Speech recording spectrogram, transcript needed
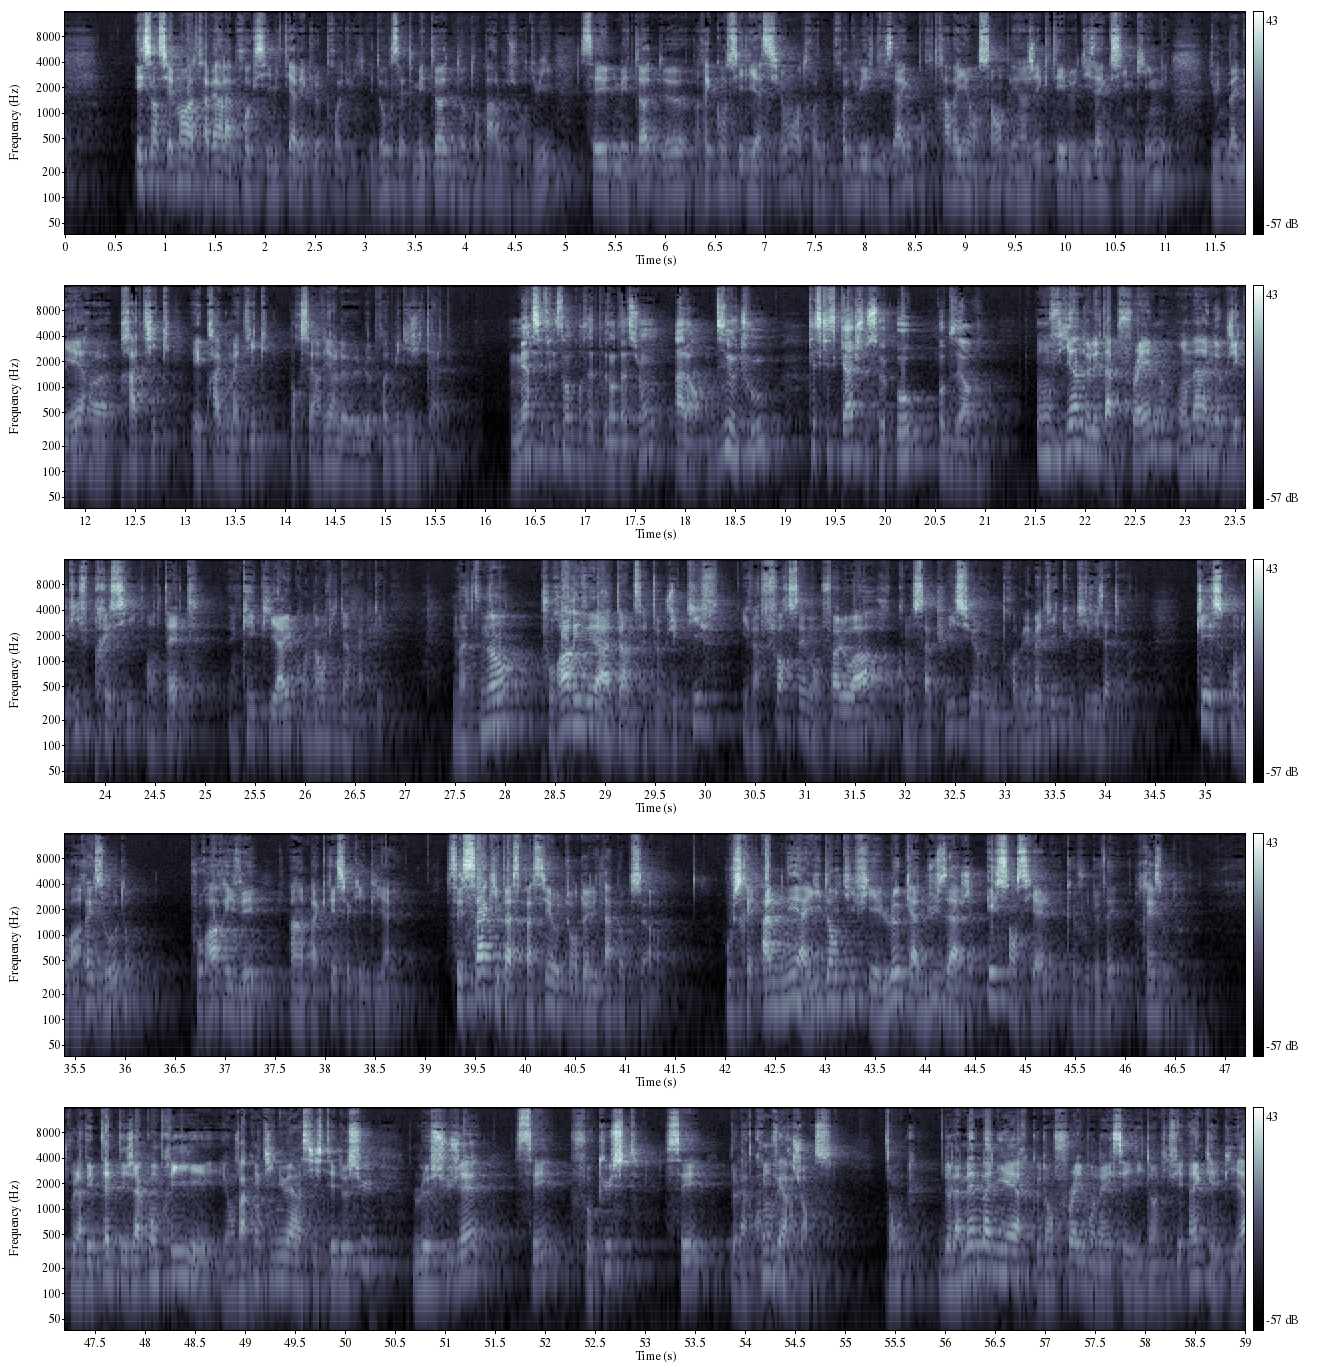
essentiellement à travers la proximité avec le produit. Et donc cette méthode dont on parle aujourd'hui, c'est une méthode de réconciliation entre le produit et le design pour travailler ensemble et injecter le design thinking d'une manière euh, pratique et pragmatique pour servir le, produit digital. Merci Tristan pour cette présentation. Alors, dis-nous tout, qu'est-ce qui se cache sous ce O Observe? On vient de l'étape frame, on a un objectif précis en tête, un KPI qu'on a envie d'impacter. Maintenant, pour arriver à atteindre cet objectif, il va forcément falloir qu'on s'appuie sur une problématique utilisateur. Qu'est-ce qu'on doit résoudre pour arriver à impacter ce KPI C'est ça qui va se passer autour de l'étape Observe. Vous serez amené à identifier le cas d'usage essentiel que vous devez résoudre. Vous l'avez peut-être déjà compris et on va continuer à insister dessus. Le sujet, c'est focused, c'est de la convergence. Donc, de la même manière que dans Frame, on a essayé d'identifier un KPI,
